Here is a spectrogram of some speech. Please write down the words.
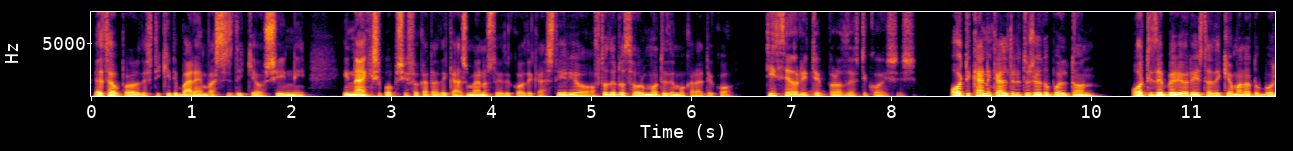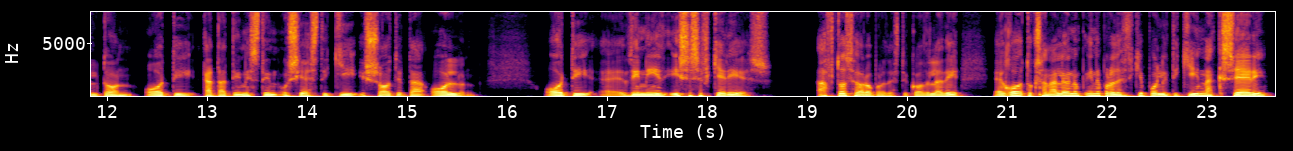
Δεν θεωρώ προοδευτική την παρέμβαση στη δικαιοσύνη ή να έχεις υποψήφιο καταδικασμένο στο ειδικό δικαστήριο. Αυτό δεν το θεωρούμε ότι δημοκρατικό. Τι θεωρείτε προοδευτικό εσείς, Ό,τι κάνει καλύτερη το ζωή των πολιτών. ότι δεν περιορίζει τα δικαιώματα των πολιτών, ότι κατατείνει στην ουσιαστική ισότητα όλων, ότι ε, δίνει ίσες ευκαιρίες. Αυτό θεωρώ προοδευτικό. Δηλαδή, εγώ το ξαναλέω, είναι προοδευτική πολιτική να ξέρει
